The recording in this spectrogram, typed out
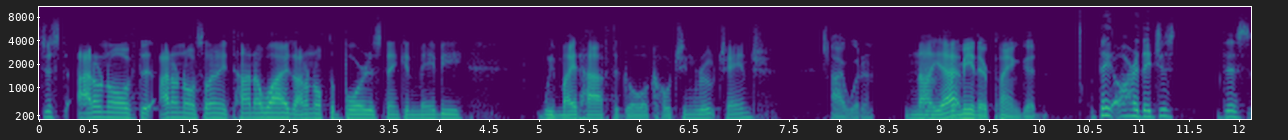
just I don't know if the I don't know Salernitana wise, I don't know if the board is thinking maybe we might have to go a coaching route change. I wouldn't. Not for, yet. For me, they're playing good. They are. They just this.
